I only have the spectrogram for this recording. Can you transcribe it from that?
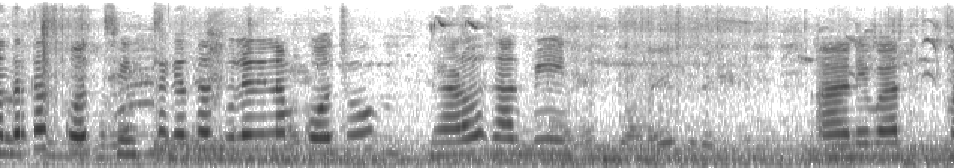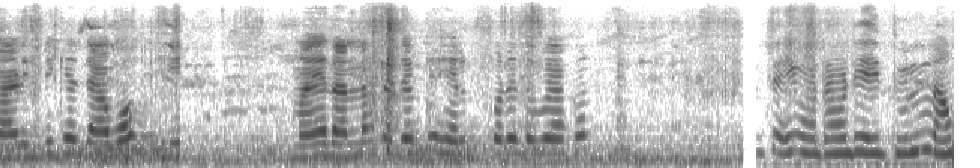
আমাদের কাজ করছি। থেকে তো তুলে নিলাম কচু, ঢেঁড়স আর বিট। আর এবার বাড়ির দিকে যাব। মায়ের রান্নার কাজে একটু হেল্প করে দেবো এখন। এই মোটামুটি এই তুললাম।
